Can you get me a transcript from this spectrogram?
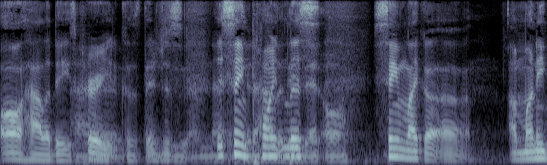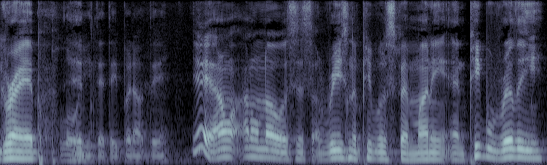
all holidays. Period, because they're just they seem pointless. at all. Seem like a a, a money grab. Ploy It- that they put out there. yeah, I don't I don't know. It's just a reason for people to spend money, and people really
